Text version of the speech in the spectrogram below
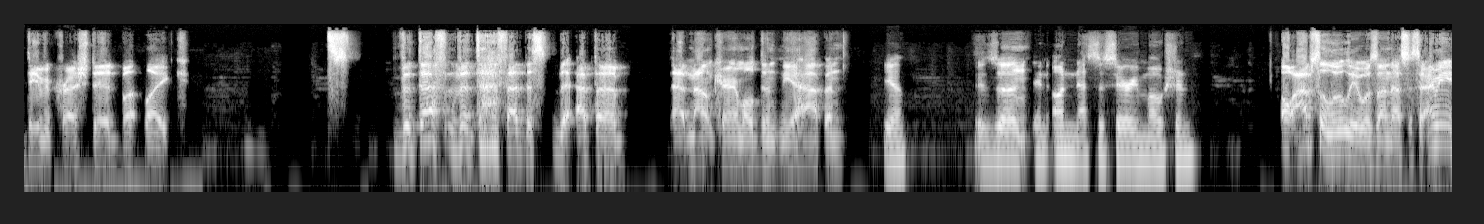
david koresh did but like the death the death at this the, at the at mount Carmel didn't need to happen Yeah, Is uh, Mhm. an unnecessary motion. oh absolutely it was unnecessary i mean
